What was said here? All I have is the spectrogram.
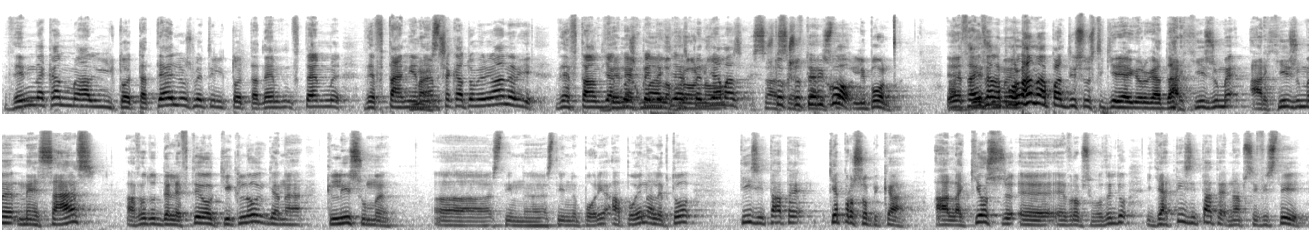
δεν είναι να κάνουμε άλλη λιτότητα. Τέλος με τη λιτότητα. Δεν, φτάνουμε, δεν φτάνει 1,5 Μάλιστα. εκατομμύριο άνεργοι. Δεν φτάνουν 250.000 Δεν έχουμε άλλο χρόνο. παιδιά μας Σας στο εξωτερικό. ευχαριστώ. Λοιπόν, Ε, θα ήθελα αρχίζουμε- πολλά να απαντήσω στην κυρία Γιωργαντά. Αρχίζουμε, αρχίζουμε με εσάς αυτό τον τελευταίο κύκλο για να κλείσουμε α, στην, α, στην πορεία. Από ένα λεπτό, τι ζητάτε και προσωπικά, αλλά και ως ε, Ευρωψηφοδέλτιο, γιατί ζητάτε να ψηφιστεί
